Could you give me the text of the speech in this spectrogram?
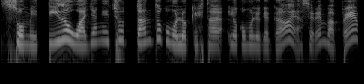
sometido o hayan hecho tanto como lo que está, lo, como lo que acaba de hacer Mbappé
